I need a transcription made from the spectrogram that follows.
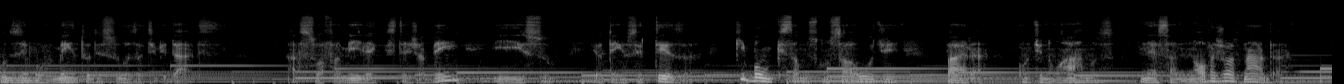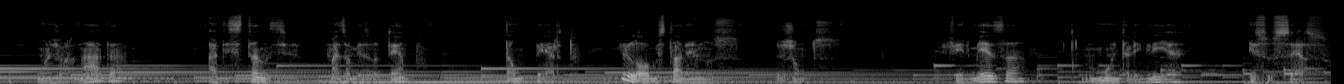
o desenvolvimento de suas atividades. A sua família esteja bem e isso eu tenho certeza. Que bom que estamos com saúde para continuarmos nessa nova jornada. Uma jornada à distância, mas ao mesmo tempo tão perto. E logo estaremos juntos. Firmeza, muita alegria e sucesso.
